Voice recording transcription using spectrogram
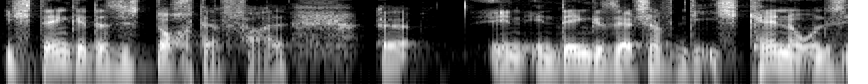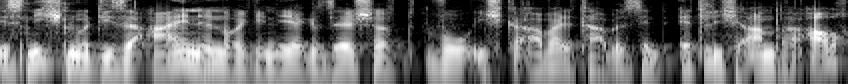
Ich denke, das ist doch der Fall. Äh, in, in den Gesellschaften, die ich kenne, und es ist nicht nur diese eine Neuguinea-Gesellschaft, wo ich gearbeitet habe, es sind etliche andere auch.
